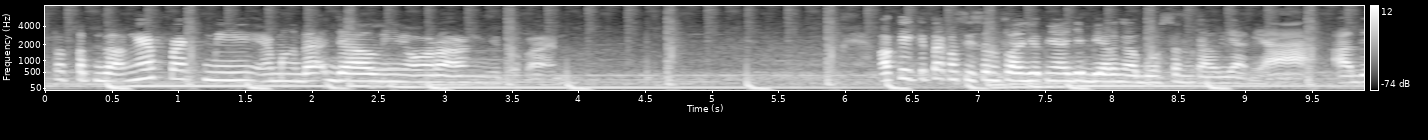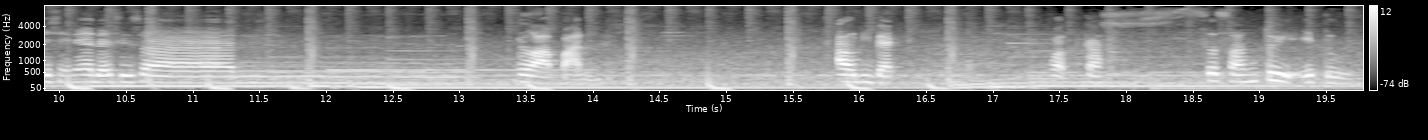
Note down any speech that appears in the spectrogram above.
Tetap nggak ngefek nih emang dakjal nih orang gitu kan Oke kita ke season selanjutnya aja biar nggak bosen kalian ya. Abis ini ada season 8 I'll be back. Podcast sesantui itu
